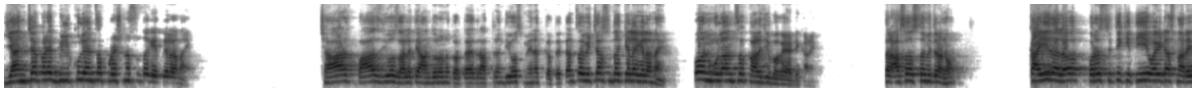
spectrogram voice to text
यांच्याकडे बिलकुल यांचा प्रश्न सुद्धा घेतलेला नाही. चार पाच दिवस झाले ते आंदोलन करतायत रात्रंदिवस मेहनत करतायत. त्यांचा विचार सुद्धा केला गेला नाही. पण मुलांचं काळजी बघा या ठिकाणी. तर असं असतं मित्रांनो. काही झालं परिस्थिती कितीही वाईट असणार आहे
